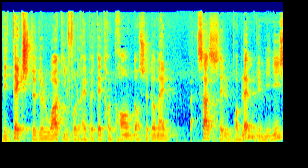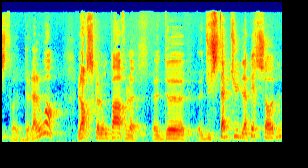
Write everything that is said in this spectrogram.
des textes de loi qu'il faudrait peut-être prendre dans ce domaine, ben, ça c'est le problème du ministre de la loi. Lorsque l'on parle du statut de la personne,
